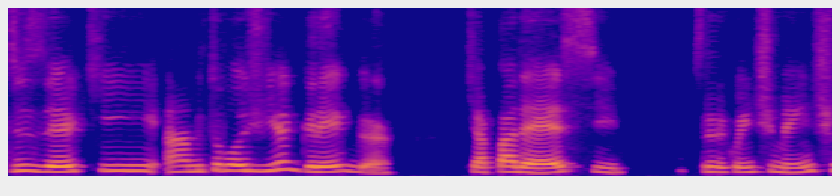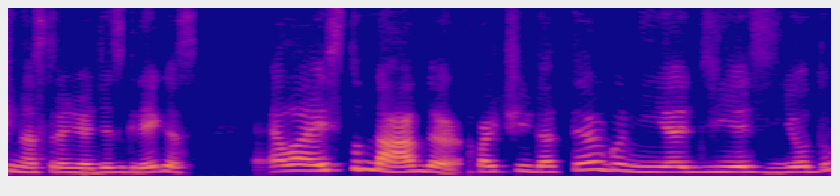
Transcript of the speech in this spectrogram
dizer que a mitologia grega, que aparece frequentemente nas tragédias gregas, ela é estudada a partir da teogonia de Hesíodo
